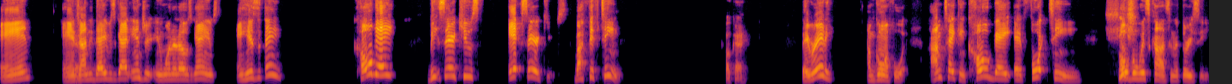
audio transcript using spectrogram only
And and Okay. Johnny Davis got injured in one of those games. And here's the thing. Colgate beat Syracuse at Syracuse by 15. okay. They ready? I'm going for it. I'm taking Colgate at 14 over Wisconsin, the three seed.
